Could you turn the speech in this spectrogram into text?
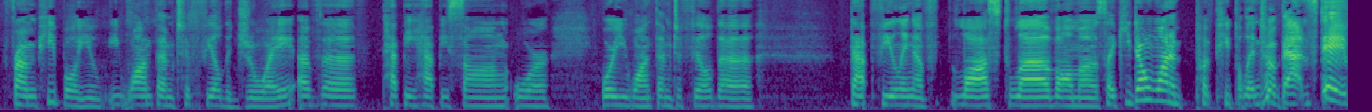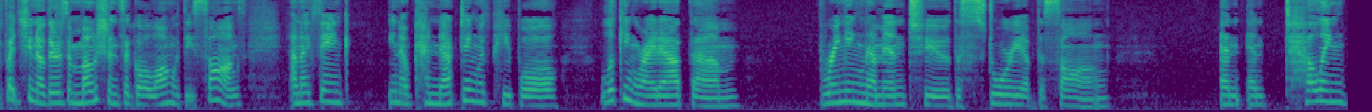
from people. You you want them to feel the joy of the peppy happy song or or you want them to feel the that feeling of lost love almost like you don't want to put people into a bad state but you know there's emotions that go along with these songs and i think you know connecting with people looking right at them bringing them into the story of the song and and telling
